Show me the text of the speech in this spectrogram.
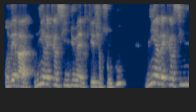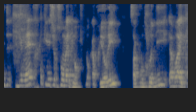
on verra, ni avec un signe du maître qui est sur son cou, ni avec un signe du maître qui est sur son vêtement. Donc, a priori, ça contredit la braïta.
